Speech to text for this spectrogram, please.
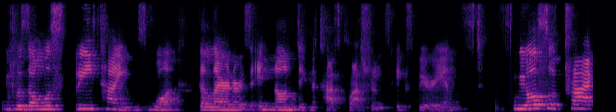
which was almost three times what the learners in non-Dignitas classrooms experienced. We also track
